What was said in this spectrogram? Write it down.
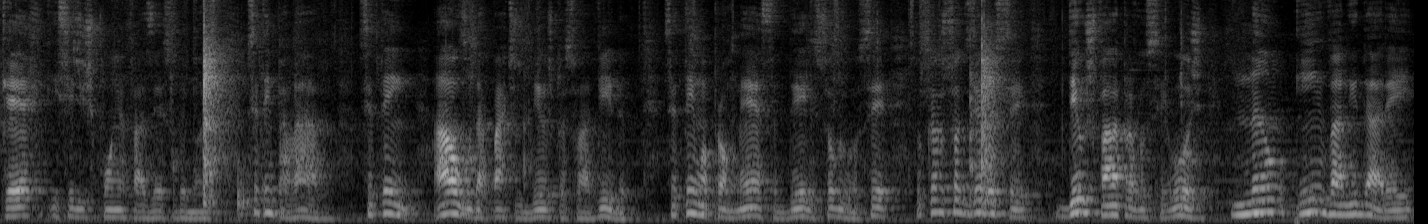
quer e se dispõe a fazer sobre nós. Você tem palavra? Você tem algo da parte de Deus para sua vida? Você tem uma promessa dele sobre você? Eu quero só dizer a você: Deus fala para você hoje: não invalidarei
